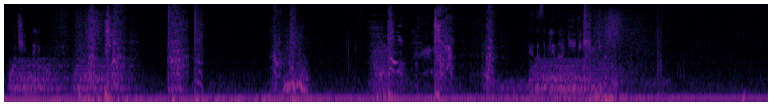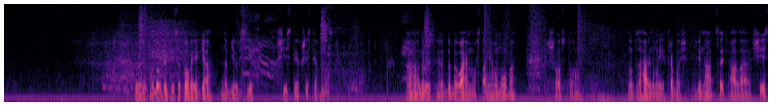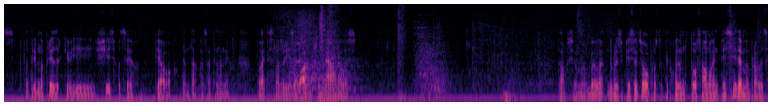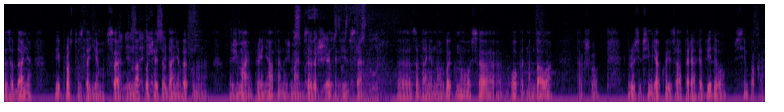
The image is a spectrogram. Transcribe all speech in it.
Очень далеко. Друзі, продовжуємо після того, як я наб'ю всіх 6 тих, 6 тих монстрів. Е, Друзі, е, добиваємо останнього моба, шостого. Ну, в загальному їх треба ще 12, але 6 потрібно призраків і 6 оцих п'явок, будемо так казати на них. Давайте сразу їх завалимо, щоб не агрились. Так, все, ми вбили. Друзі, після цього просто підходимо до того самого NPC, де ми брали це завдання, і просто здаємо все. І в нас виходить завдання виконане. Нажимаємо прийняти, нажимаємо завершити і все. Е, Завдання нам виконалося, е, опит нам дало. Так що, друзі, всім дякую за перегляд відео, всім пока.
